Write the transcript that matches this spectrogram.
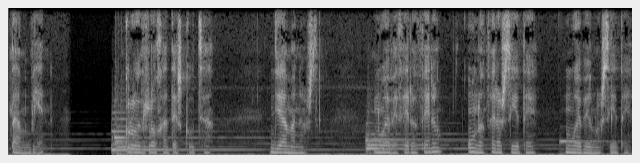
también. Cruz Roja te escucha. Llámanos 900 107 917.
